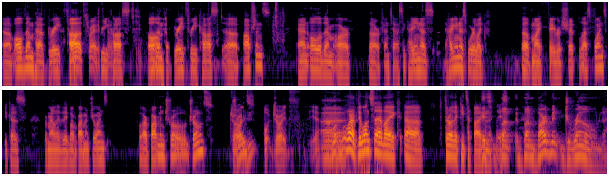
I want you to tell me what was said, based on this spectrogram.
Um, all of them have great three, Oh, that's right. Three cost. All of them have great three cost uh, options, and all of them are are fantastic. Hyenas hyenas were like uh, my favorite ship last points because primarily the bombardment drones bombardment dro- drones droids Bo- droids. Yeah. Uh, Wh- whatever the ones that like uh, throw the pizza pies in the face. bom- bombardment drone.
